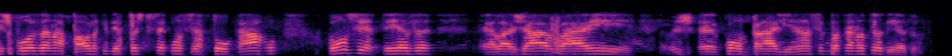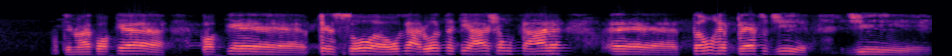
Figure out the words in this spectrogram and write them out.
esposa Ana Paula, que depois que você consertou o carro, com certeza ela já vai é, comprar aliança e botar no teu dedo. Porque não é qualquer, qualquer pessoa ou garota que acha um cara é, tão repleto de, de,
